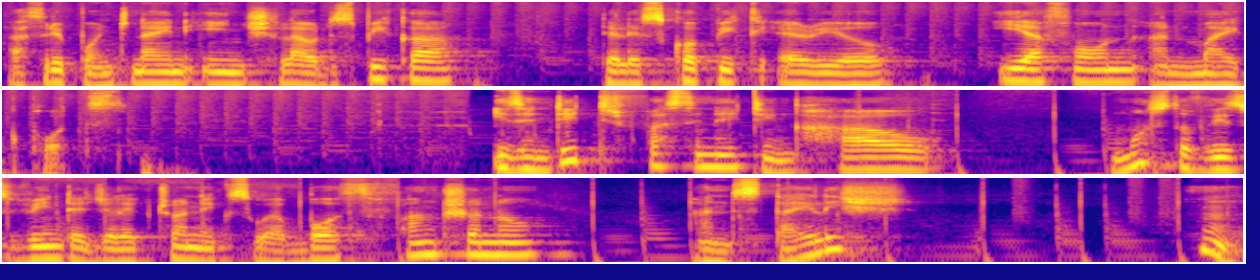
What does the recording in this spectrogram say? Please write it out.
a 3.9 inch loudspeaker, telescopic aerial, earphone, and mic ports. Isn't it fascinating how most of these vintage electronics were both functional and stylish? Hmm.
